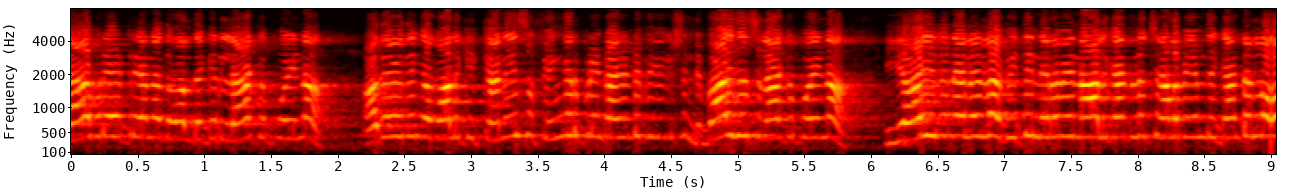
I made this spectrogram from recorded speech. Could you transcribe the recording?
ల్యాబొరేటరీ అనేది వాళ్ళ దగ్గర లేకపోయినా అదేవిధంగా వాళ్ళకి కనీసం ఫింగర్ ప్రింట్ ఐడెంటిఫికేషన్ డివైజెస్ లేకపోయినా ఈ ఐదు నెలల్లో విత్ ఇన్ ఇరవై నాలుగు గంటల నుంచి నలభై ఎనిమిది గంటల్లో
